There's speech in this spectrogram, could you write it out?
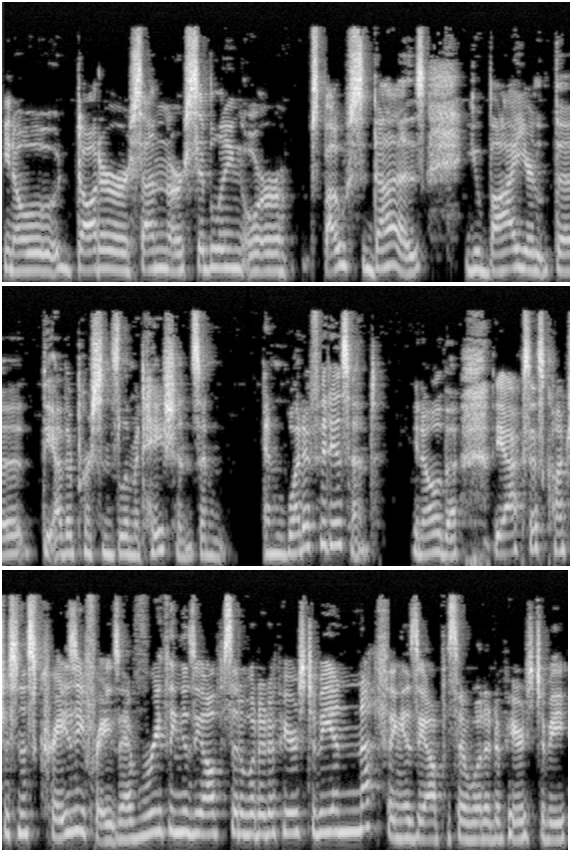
you know, daughter or son or sibling or spouse does. You buy your the the other person's limitations and and what if it isn't? You know, the, the access consciousness crazy phrase everything is the opposite of what it appears to be, and nothing is the opposite of what it appears to be.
